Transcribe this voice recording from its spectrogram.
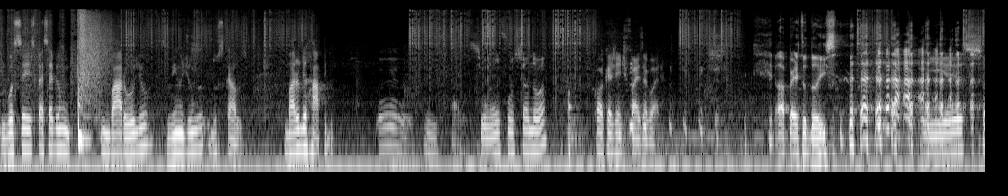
E vocês percebem um, um barulho vindo de um dos cabos. Barulho rápido. Hum. Se o 1 funcionou, qual que a gente faz agora? Eu aperto dois. Isso.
